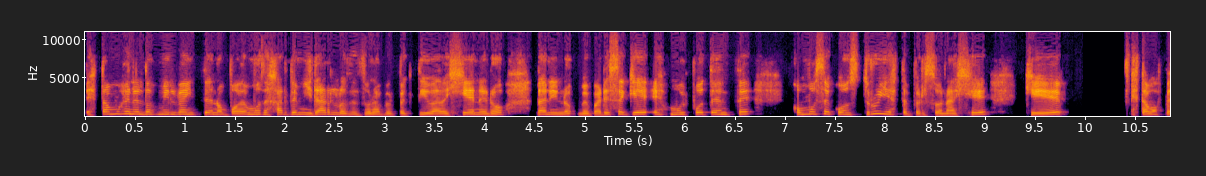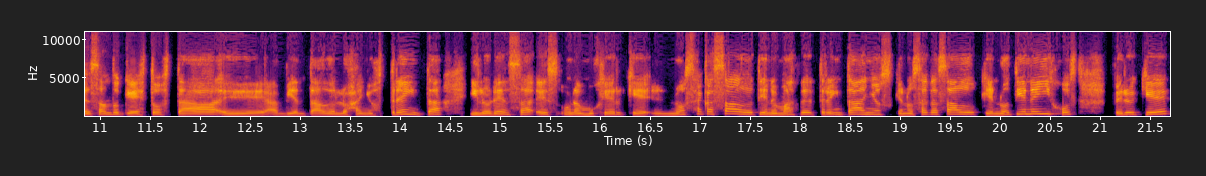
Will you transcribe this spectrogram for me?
estamos en el 2020, no podemos dejar de mirarlo desde una perspectiva de género. Dani, me parece que es muy potente cómo se construye este personaje que Estamos pensando que esto está eh, ambientado en los años 30 y Lorenza es una mujer que no se ha casado, tiene más de 30 años, que no se ha casado, que no tiene hijos, pero que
